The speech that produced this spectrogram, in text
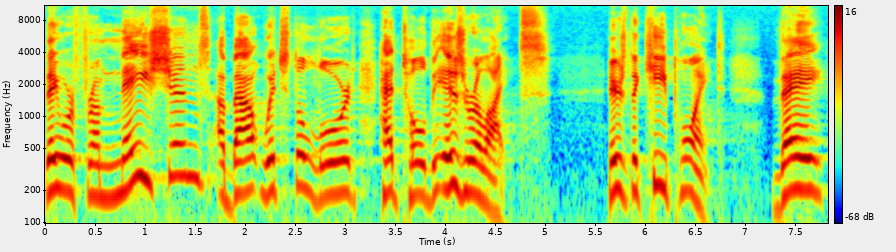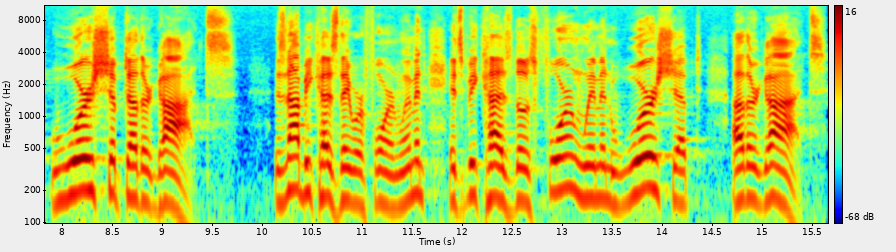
They were from nations about which the Lord had told the Israelites. Here's the key point they worshiped other gods. It's not because they were foreign women, it's because those foreign women worshiped other gods.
